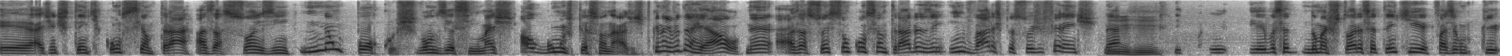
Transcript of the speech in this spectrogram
É, a gente tem que concentrar as ações em não poucos, vamos dizer assim, mas alguns personagens Porque na vida real, né, as ações são concentradas em, em várias pessoas diferentes, né? Uhum. E, e, e aí você, numa história, você tem que fazer com que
